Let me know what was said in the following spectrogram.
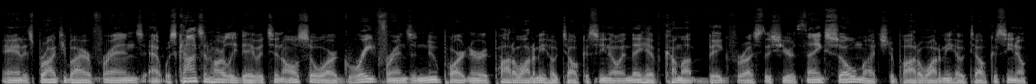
And it's brought to you by our friends at Wisconsin Harley Davidson, also our great friends and new partner at Potawatomi Hotel Casino. And they have come up big for us this year. Thanks so much to Potawatomi Hotel Casino.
